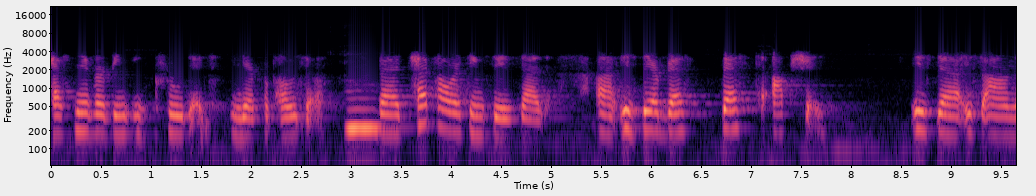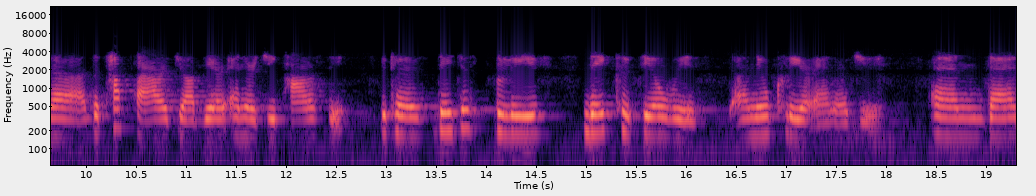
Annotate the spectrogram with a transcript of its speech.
has never been included in their proposal. Mm. But Taipower thinks is that uh, is their best best option. Is the is on the, the top priority of their energy policy because they just believe they could deal with uh, nuclear energy and that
